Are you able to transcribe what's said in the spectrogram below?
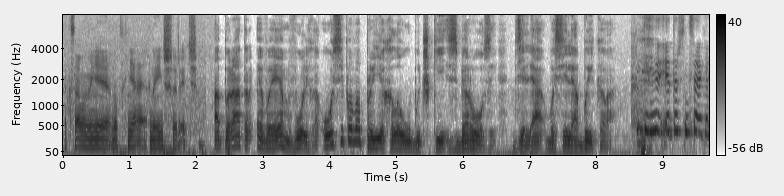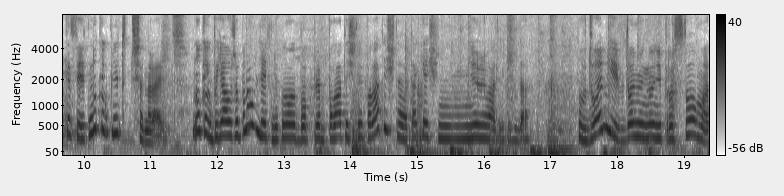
таксама мяне натхняе на іншыя рэчы аператор эвм ольга осипова прыехала ў бычкі з бярозы дзеля Васіля быкова Я даже не знаю, как ответить. Ну, как бы мне тут все нравится. Ну, как бы я уже была в летнику, но было прям палаточное-палаточное, вот так я еще не жила никогда. В доме, в доме, ну, не простом, а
